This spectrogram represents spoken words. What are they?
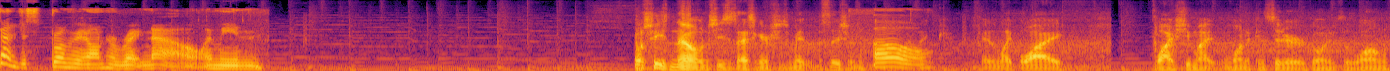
Kind of just sprung it on her right now. I mean, Well, she's known. She's just asking her if she's made the decision. Oh. And like why why she might want to consider going to the long.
